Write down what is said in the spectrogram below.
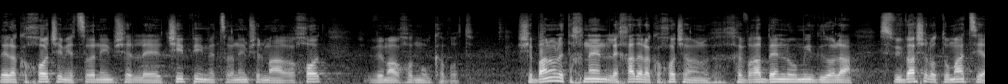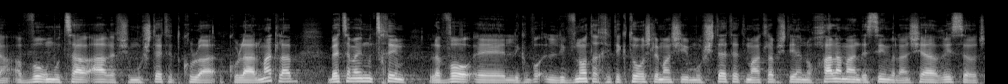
ללקוחות שהם יצרנים של צ'יפים, יצרנים של מערכות ומערכות מורכבות. כשבאנו לתכנן לאחד הלקוחות שלנו, חברה בינלאומית גדולה, סביבה של אוטומציה עבור מוצר RF שמושתתת כולה על מטלאב, בעצם היינו צריכים לבוא, לבנות ארכיטקטורה שלמה שהיא מושתתת מטלאב, שתהיה נוחה למהנדסים ולאנשי ה research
